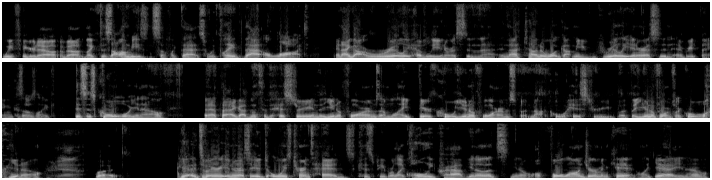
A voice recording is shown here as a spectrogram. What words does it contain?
we figured out about like the zombies and stuff like that. So we played that a lot, and I got really heavily interested in that, and that's kind of what got me really interested in everything because I was like, "This is cool," you know. And after I got into the history and the uniforms, I'm like, they're cool uniforms, but not cool history. But the uniforms are cool, you know. Yeah. But yeah, it's very interesting. It always turns heads because people are like, "Holy crap!" You know, that's you know a full on German kid. I'm like, yeah, you know.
